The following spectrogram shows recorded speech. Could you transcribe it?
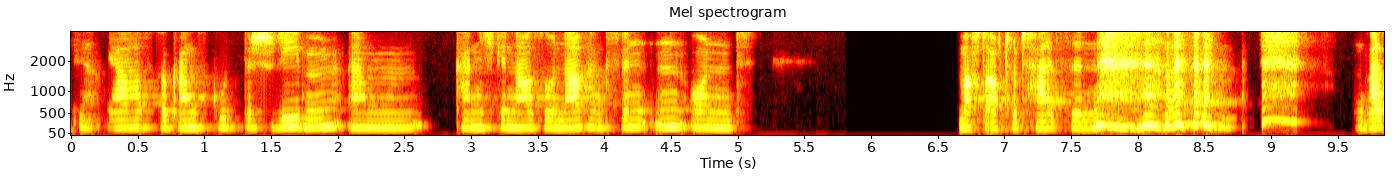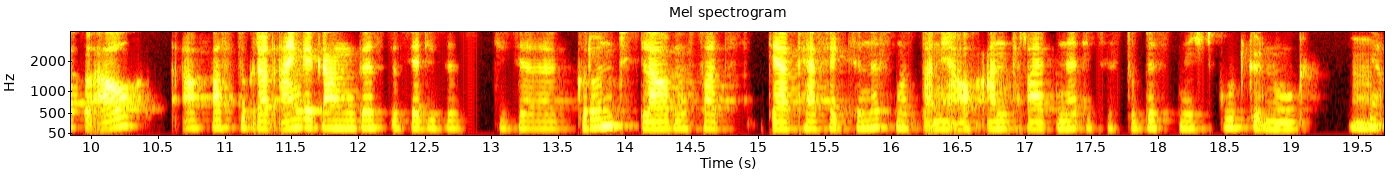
Ja. ja, hast du ganz gut beschrieben. Ähm, kann ich genauso nachempfinden und macht auch total Sinn. und was du auch auf was du gerade eingegangen bist, ist ja dieses, dieser Grundglaubenssatz, der Perfektionismus dann ja auch antreibt, ne? Dieses Du bist nicht gut genug. Ja, ja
